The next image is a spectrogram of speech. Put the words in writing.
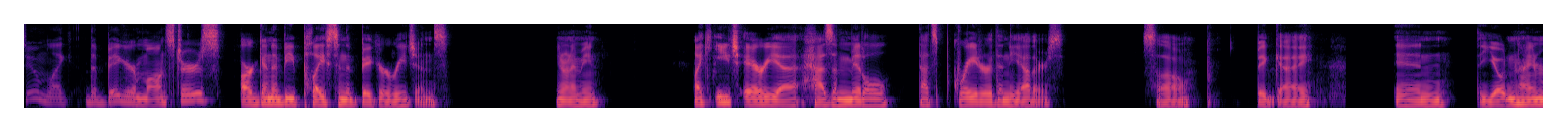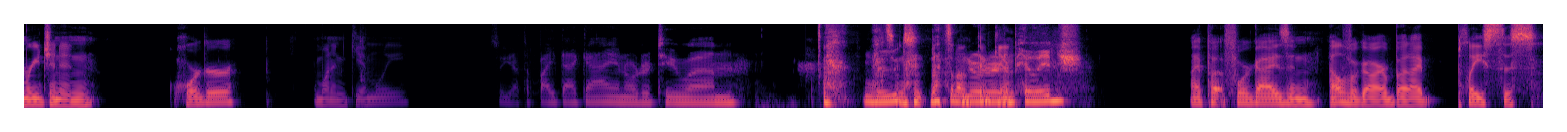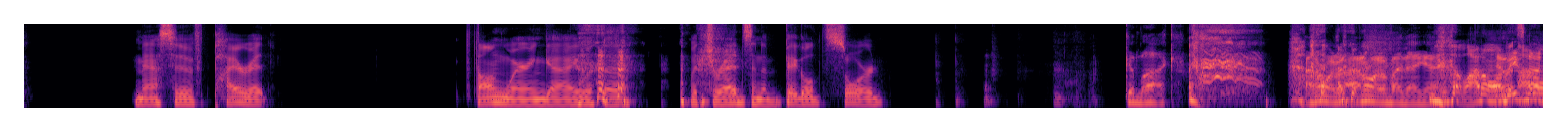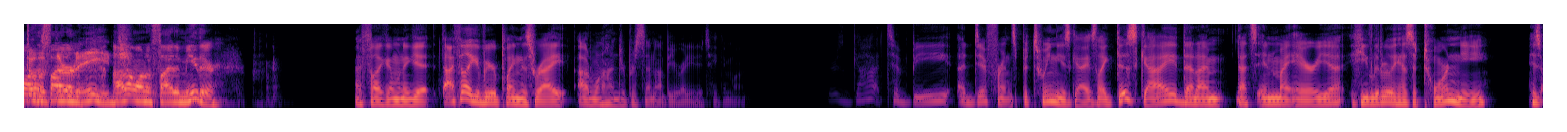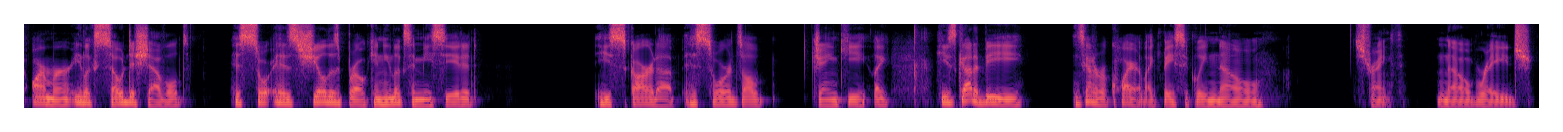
But I would assume like the bigger monsters are going to be placed in the bigger regions. You know what I mean? Like each area has a middle that's greater than the others. So, big guy in the Jotunheim region in Horger, one in Gimli. So you have to fight that guy in order to um, that's, Loot what, that's what I'm order thinking. to pillage. I put four guys in Elvagar, but I placed this massive pirate thong wearing guy with a with dreads and a big old sword. Good luck. I don't want to. I don't want to fight that guy. No, I don't want. At least not don't till the third him. age. I don't want to fight him either. I feel like I'm gonna get. I feel like if we were playing this right, I'd 100% not be ready to take him on. To be a difference between these guys. Like this guy that I'm, that's in my area. He literally has a torn knee. His armor. He looks so disheveled. His sword. His shield is broken. He looks emaciated. He's scarred up. His sword's all janky. Like he's got to be. He's got to require like basically no strength, no rage.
